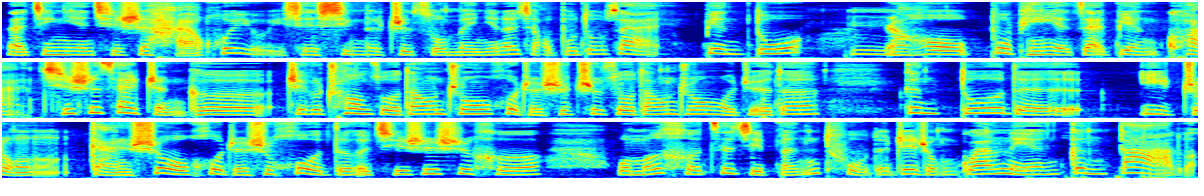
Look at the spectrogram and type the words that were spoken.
那今年其实还会有一些新的制作，每年的脚步都在变多，嗯然后步频也在变快。其实，在整个这个创作当中，或者是制作当中，我觉得更多的。一种感受或者是获得，其实是和我们和自己本土的这种关联更大了。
